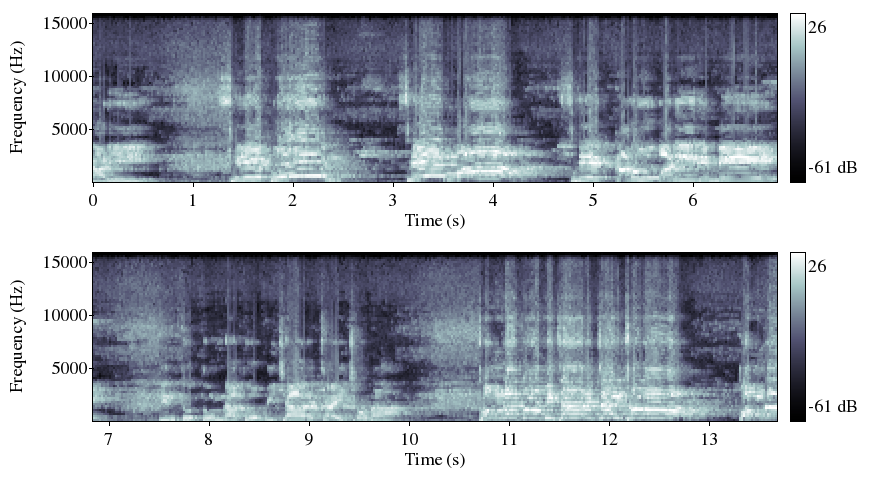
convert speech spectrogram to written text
নারী, সে বোন, সে মা, সে কারও বাড়ির মেয়ে। কিন্তু তোমরা তো বিচার চাইছো না। তোমরা তো বিচার চাইছো না। তোমরা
